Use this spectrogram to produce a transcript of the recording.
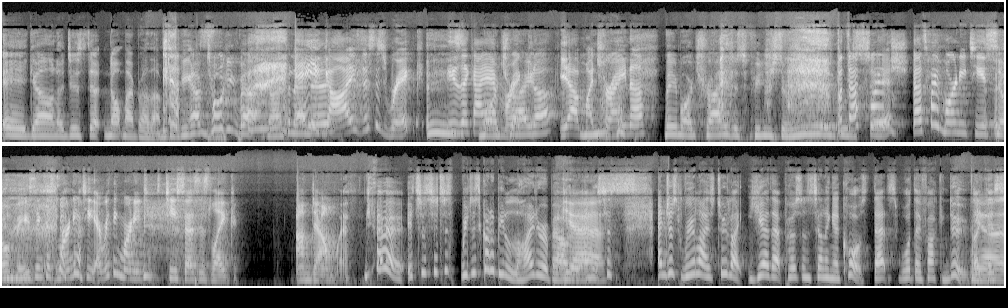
hey, gon, I just uh, not my brother. I'm talking. I'm talking about John Fernandez. Hey guys, this is Rick. He's like, I My am trainer. Rick. Yeah, my trainer. Me and my trainer just finished a really But good that's why that's why Marnie T is so amazing because Marnie T, everything Marnie T says is like, I'm down with. Yeah, it's just, it's just, we just got to be lighter about it, and it's just, and just realize too, like, yeah, that person's selling a course. That's what they fucking do. Like, Yes. they're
